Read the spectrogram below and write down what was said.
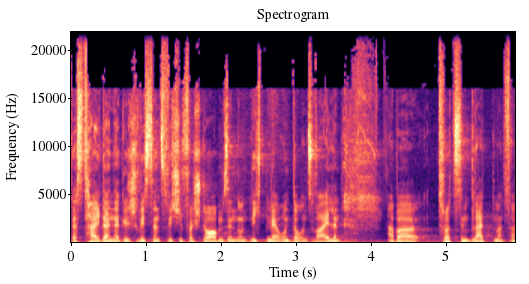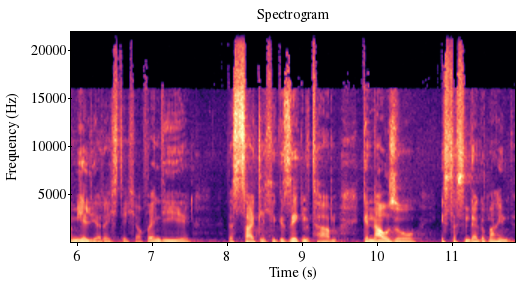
dass Teil deiner Geschwister inzwischen verstorben sind und nicht mehr unter uns weilen. Aber trotzdem bleibt man Familie, richtig? Auch wenn die das Zeitliche gesegnet haben. Genauso ist das in der Gemeinde.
